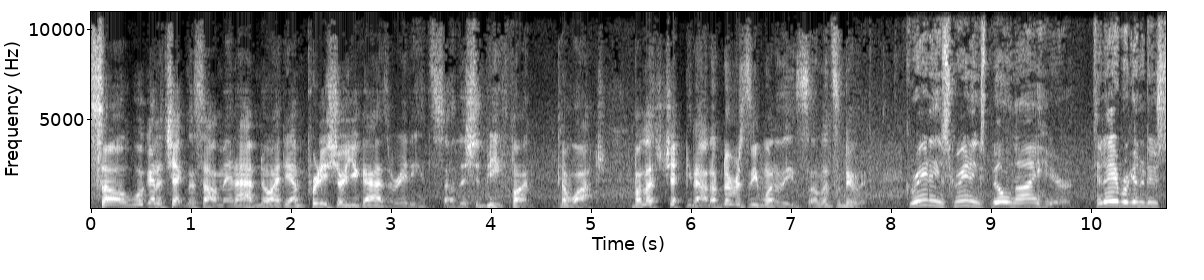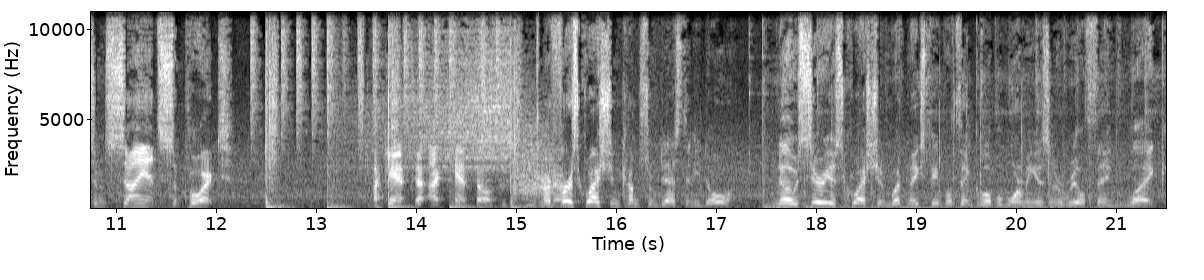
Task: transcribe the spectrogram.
So we're gonna check this out, man. I have no idea. I'm pretty sure you guys are idiots, so this should be fun to watch. But let's check it out. I've never seen one of these, so let's do it. Greetings, greetings, Bill Nye here. Today we're gonna do some science support. I can't tell. I can't tell if this is or Our not. first question comes from Destiny Dolan. No, serious question. What makes people think global warming isn't a real thing? Like,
